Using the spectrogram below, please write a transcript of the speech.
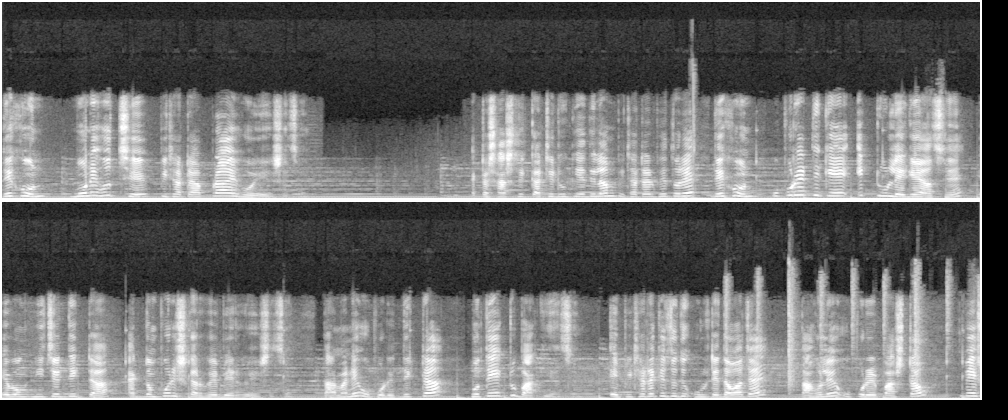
দেখুন, মনে হচ্ছে পিঠাটা প্রায় হয়ে এসেছে। একটা শাসলিক কাঠি ঢুকিয়ে দিলাম পিঠাটার ভেতরে। দেখুন, উপরের দিকে একটু লেগে আছে এবং নিচের দিকটা একদম পরিষ্কার হয়ে বের হয়ে এসেছে। তার মানে উপরের দিকটা হতে একটু বাকি আছে। এই পিঠাটাকে যদি উল্টে দেওয়া যায়, তাহলে উপরের পাশটাও বেশ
